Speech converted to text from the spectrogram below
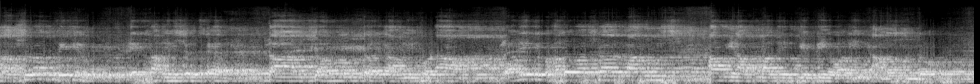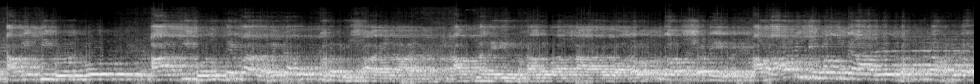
আশ্রম এখানে এসেছেন তার চরণতলে আমি প্রণাম। অনেক ভালোবাসার মানুষ, আমি আপনাদেরকে পেয়ে অনেক আনন্দ। আমি কি বলব? বলতে পারব, এটা মুখ্য বিষয় নয়। আপনাদের ভালোবাসার বদল দর্শনে আমার জীবন দেওয়ার ধন্য হলো।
